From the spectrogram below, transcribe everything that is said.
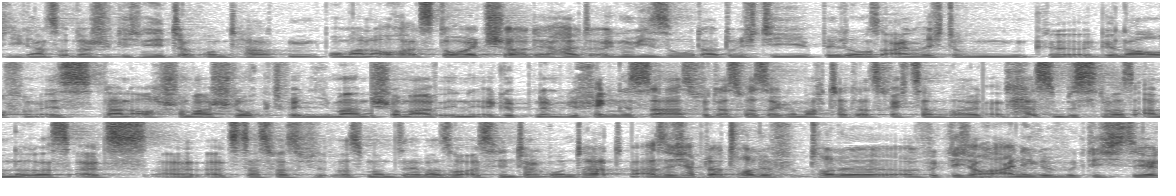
die ganz unterschiedlichen Hintergrund hatten wo man auch als Deutscher, der halt irgendwie so da durch die Bildungseinrichtungen ge gelaufen ist, dann auch schon mal schluckt, wenn jemand schon mal in Ägypten im Gefängnis saß für das, was er gemacht hat als Rechtsanwalt. Das ist ein bisschen was anderes als, als das, was, was man selber so als Hintergrund hat. Also ich habe da tolle, tolle, wirklich auch einige wirklich sehr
